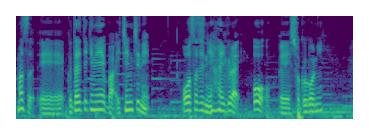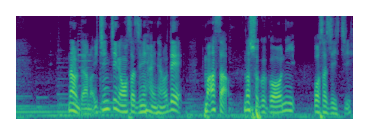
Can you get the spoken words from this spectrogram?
まず、えー、具体的に言えば1日に大さじ2杯ぐらいを、えー、食後に、なのであの、1日に大さじ2杯なので、まあ、朝の食後に大さじ1、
